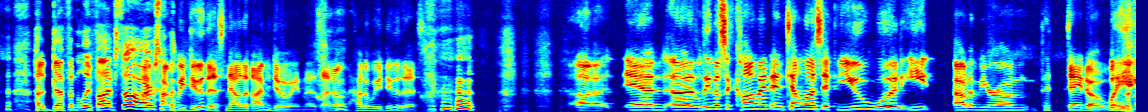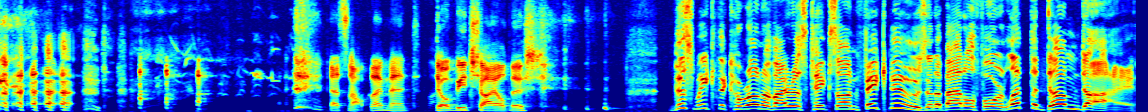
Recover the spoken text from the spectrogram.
Definitely five stars. how do we do this now that I'm doing this? I don't. How do we do this? Uh, and uh, leave us a comment and tell us if you would eat out of your own potato. Wait, that's not what I meant. Don't be childish. this week, the coronavirus takes on fake news in a battle for let the dumb die.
